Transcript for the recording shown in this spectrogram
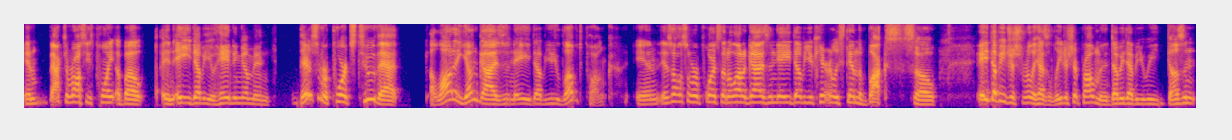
And back to Rossi's point about in AEW hating him, and there's reports too that a lot of young guys in AEW loved Punk, and there's also reports that a lot of guys in AEW can't really stand the Bucks. So AEW just really has a leadership problem, and the WWE doesn't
